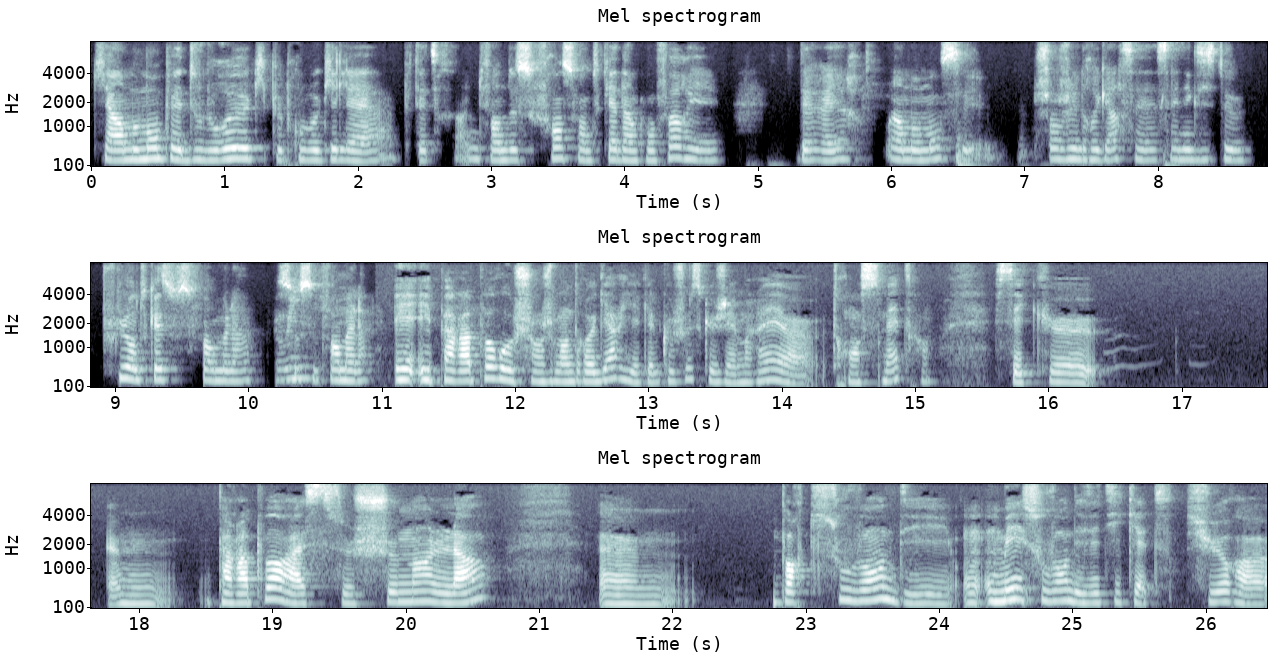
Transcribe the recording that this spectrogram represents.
qui à un moment peut être douloureux, qui peut provoquer peut-être une forme de souffrance ou en tout cas d'inconfort. Et derrière, à un moment, c'est changer de regard, ça, n'existe plus, en tout cas sous ce format-là. ce format-là. Et, par rapport au changement de regard, il y a quelque chose que j'aimerais euh, transmettre, c'est que euh, par rapport à ce chemin-là, euh, on porte souvent des, on, met souvent des étiquettes sur euh,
